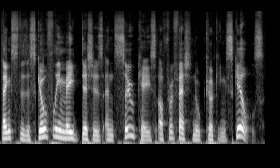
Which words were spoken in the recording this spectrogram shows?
thanks to the skillfully made dishes and showcase of professional cooking skills.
